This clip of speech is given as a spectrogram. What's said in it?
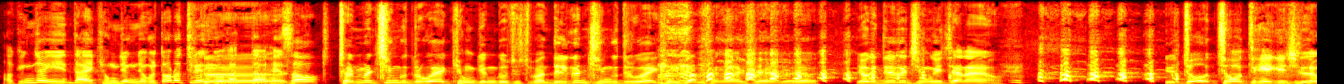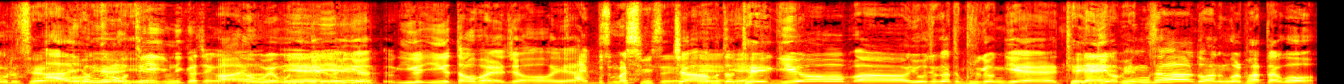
아, 굉장히 나의 경쟁력을 떨어뜨리는 것 같다 해서 젊은 친구들과의 경쟁도 좋지만 늙은 친구들과의 경쟁 생각하셔야죠. 여기, 여기 늙은 친구 있잖아요. 저, 저 어떻게 이기시려고 그러세요? 아, 형님은 어떻게 이깁니까, 제가? 아유, 왜못 예, 이겨요? 예. 이게, 이게, 이겼다고 봐야죠. 예. 아니 무슨 말씀이세요? 자, 예, 아무튼 예. 대기업, 아, 요즘 같은 불경기에 대기업 네. 행사도 하는 걸 봤다고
